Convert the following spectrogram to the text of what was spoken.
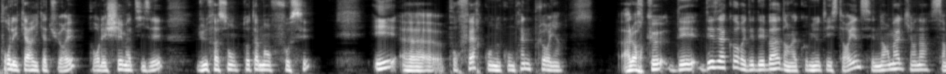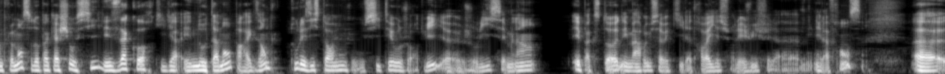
pour les caricaturer, pour les schématiser d'une façon totalement faussée, et pour faire qu'on ne comprenne plus rien. Alors que des désaccords et des débats dans la communauté historienne, c'est normal qu'il y en a, simplement ça doit pas cacher aussi les accords qu'il y a, et notamment, par exemple, tous les historiens que je vais vous citer aujourd'hui, euh, Joly, Semelin, et Paxton, et Marus avec qui il a travaillé sur les Juifs et la, France, euh,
